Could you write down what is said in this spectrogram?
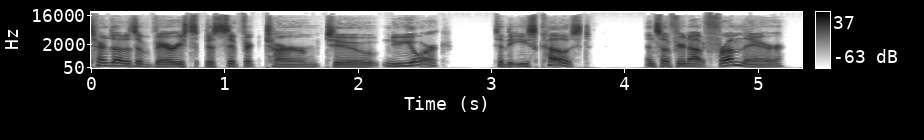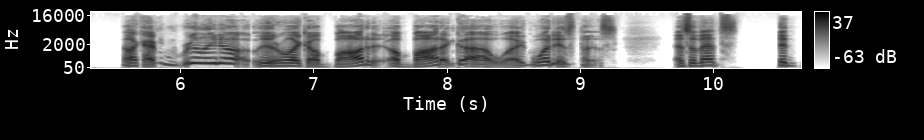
turns out it's a very specific term to New York, to the East Coast. And so if you're not from there, like I really don't, you know, like a bod a bodega, like what is this? And so that's it.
